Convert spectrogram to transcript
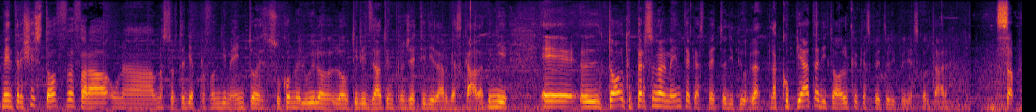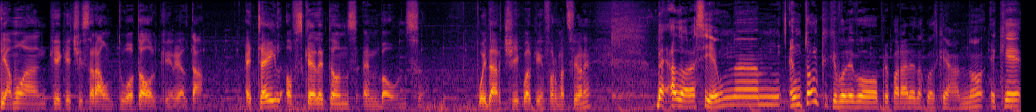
mentre Shistov farà una, una, sorta di approfondimento su come lui lo, lo, ha utilizzato in progetti di larga scala. Quindi è il talk personalmente che aspetto di più, la, la coppiata di talk che aspetto di più di ascoltare. Sappiamo anche che ci sarà un tuo talk in realtà, A Tale of Skeletons and Bones. Puoi darci qualche informazione? Beh, allora sì, è un, um, è un, talk che volevo preparare da qualche anno e che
